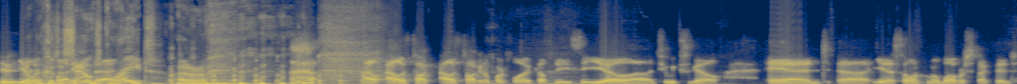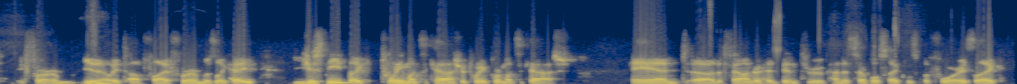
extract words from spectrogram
You, you know because it sounds great. I don't know. I, I was talking. I was talking to a portfolio company CEO uh, two weeks ago, and uh, you know, someone from a well-respected firm, you Mm-hmm. know, a top five firm, was like, "Hey, you just need like 20 months of cash or 24 months of cash." And uh, the founder had been through kind of several cycles before. He's like,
